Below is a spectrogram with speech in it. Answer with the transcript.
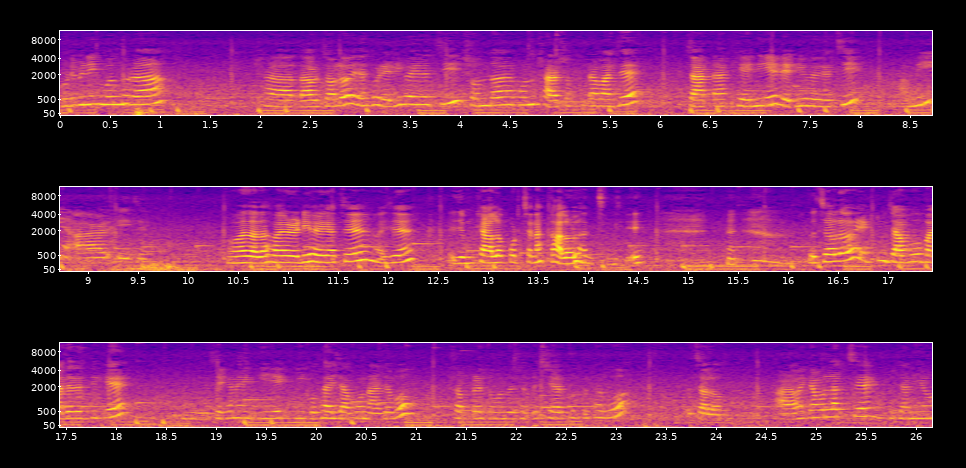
গুড ইভিনিং বন্ধুরা। তাও চলো দেখো রেডি হয়ে গেছি। সন্ধ্যা এখন সাড়ে সাতটা বাজে। চাটা খেয়ে নিয়ে রেডি হয়ে গেছি। আমি আর এই যে তোমার দাদা ভাই রেডি হয়ে গেছে ওই যে এই যে মুখে আলো পড়ছে না কালো লাগছে দিয়ে। তো চলো একটু যাব বাজারের দিকে। সেখানে গিয়ে কি কোথায় যাব না যাব সবটাই তোমাদের সাথে শেয়ার করতে থাকব। তো চলো আর আমার কেমন লাগছে একটু জানিও।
